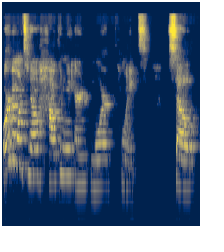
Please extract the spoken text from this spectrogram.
Orbit wants to know how can we earn more points? So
